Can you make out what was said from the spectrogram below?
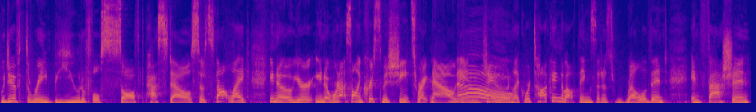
We do have three beautiful soft pastels. So it's not like, you know, you're, you know, we're not selling Christmas sheets right now no. in June. Like we're talking about things that is relevant in fashion,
